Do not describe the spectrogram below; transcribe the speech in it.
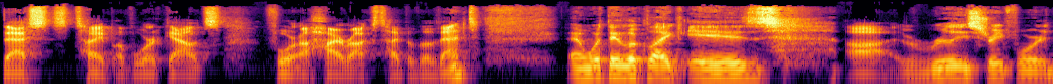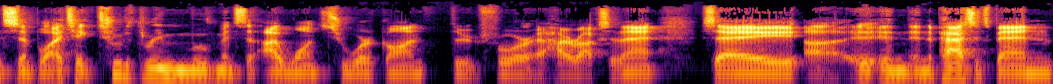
best type of workouts for a Hyrox type of event. And what they look like is uh, really straightforward and simple. I take two to three movements that I want to work on through, for a Hyrox event. Say uh, in in the past, it's been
